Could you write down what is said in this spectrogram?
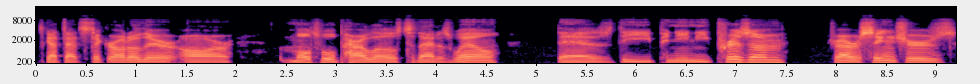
It's got that sticker auto. There are multiple parallels to that as well. There's the Panini Prism driver signatures.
